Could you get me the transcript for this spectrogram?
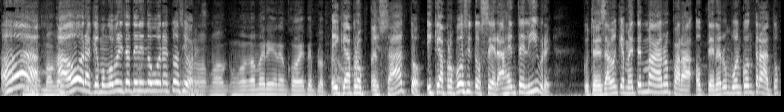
Ah, Mon- ahora que Montgomery está teniendo buenas actuaciones. Mo- Mo- Montgomery era un cohete explotado. Y que a pro- exacto, y que a propósito será gente libre. Ustedes saben que meten mano para obtener un buen contrato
